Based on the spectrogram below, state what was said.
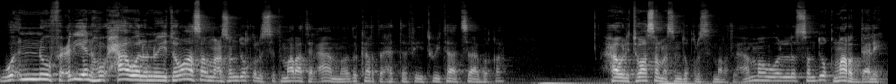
وأنه فعليا هو حاول أنه يتواصل مع صندوق الاستثمارات العامة. وذكرته حتى في تويتات سابقة. حاول يتواصل مع صندوق الاستثمارات العامة والصندوق ما رد عليه.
